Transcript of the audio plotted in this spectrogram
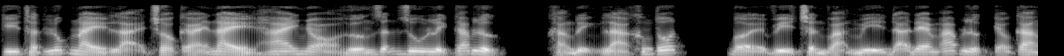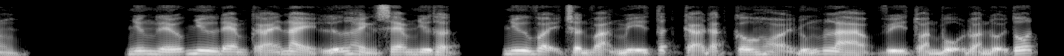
Kỳ thật lúc này lại cho cái này hai nhỏ hướng dẫn du lịch áp lực, khẳng định là không tốt, bởi vì trần vạn mỹ đã đem áp lực kéo căng. Nhưng nếu như đem cái này lữ hành xem như thật, như vậy trần vạn mỹ tất cả đặt câu hỏi đúng là vì toàn bộ đoàn đội tốt,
